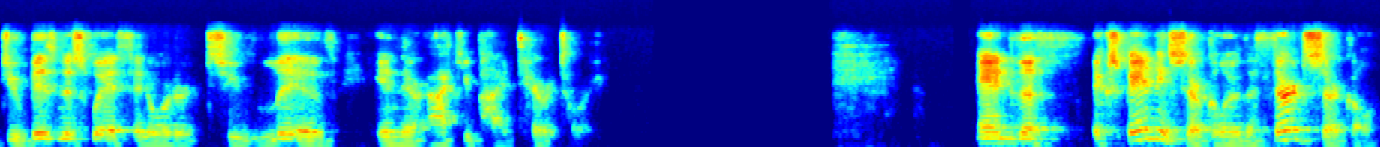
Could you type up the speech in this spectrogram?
do business with, in order to live in their occupied territory. And the expanding circle, or the third circle,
